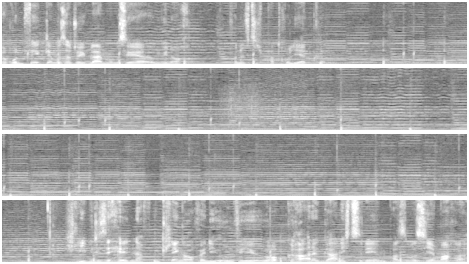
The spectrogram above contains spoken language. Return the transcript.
Dieser Rundweg, der muss natürlich bleiben. Man muss hier ja irgendwie noch vernünftig patrouillieren können. Ich liebe diese heldenhaften Klänge, auch wenn die irgendwie überhaupt gerade gar nicht zu dem passen, was ich hier mache.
